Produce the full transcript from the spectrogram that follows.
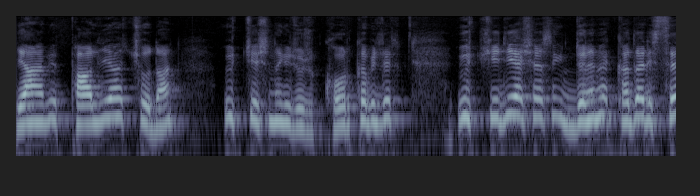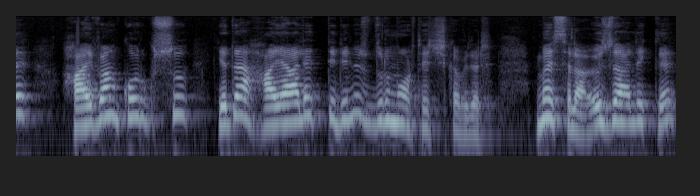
Yani bir palyaçodan 3 yaşındaki çocuk korkabilir. 3-7 yaş arasındaki döneme kadar ise hayvan korkusu ya da hayalet dediğimiz durum ortaya çıkabilir. Mesela özellikle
